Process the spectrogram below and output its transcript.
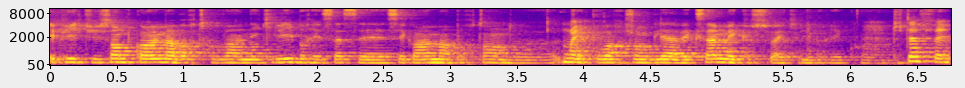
Et puis tu sembles quand même avoir trouvé un équilibre, et ça, c'est quand même important de, de pouvoir jongler avec ça, mais que ce soit équilibré. Quoi. Tout à fait.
